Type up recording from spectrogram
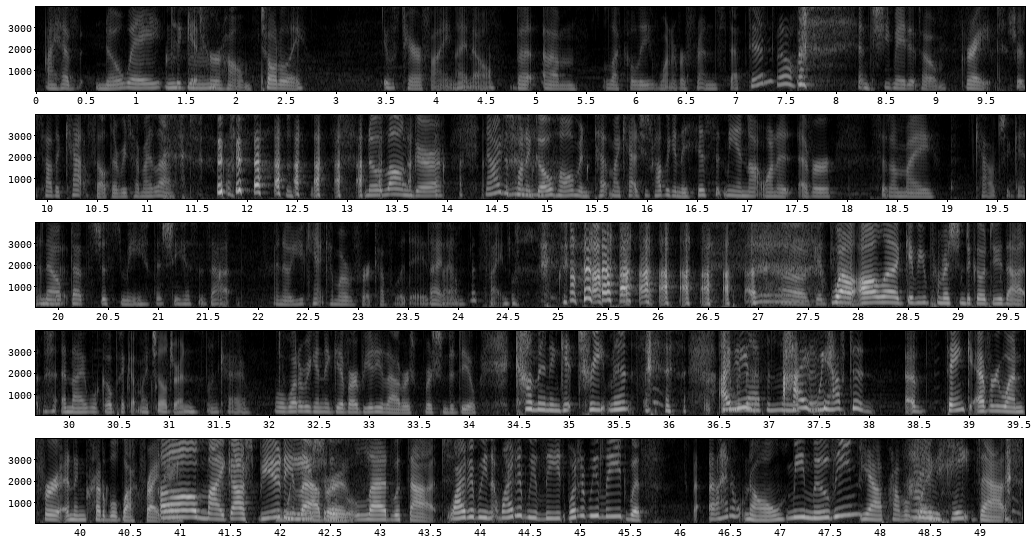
I have no way to get her home. totally, It was terrifying. Mm-hmm. I know. But um, luckily, one of her friends stepped in, Oh, and she made it home. great. Sure, it's how the cat felt every time I left. no longer. Now I just want to go home and pet my cat. She's probably going to hiss at me and not want to ever sit on my couch again. No, that's just me that she hisses at. I know you can't come over for a couple of days. I then. know that's fine. Oh, good. Well. I'll uh, give you permission to go do that, and I will go pick up my children. okay. Well, what are we going to give our beauty labbers permission to do? Come in and get treatments. I mean, hi, we have to uh, thank everyone for an incredible Black Friday. Oh my gosh, beauty we labbers. led with that. why did we? Why did we lead? What did we lead with? I don't know. Me moving? Yeah, probably. I hate that.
